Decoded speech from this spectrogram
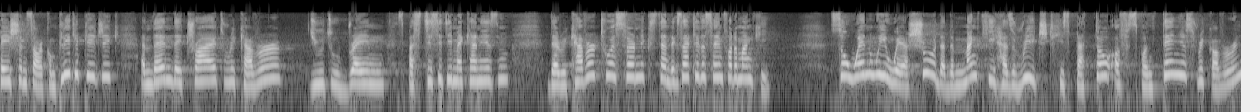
Patients are completely plegic, and then they try to recover due to brain spasticity mechanism. They recover to a certain extent, exactly the same for the monkey. So when we were sure that the monkey has reached his plateau of spontaneous recovery,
